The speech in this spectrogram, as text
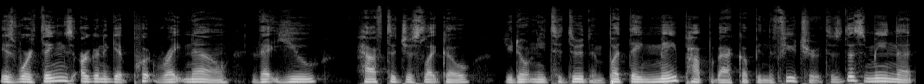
is where things are going to get put right now that you have to just let go. You don't need to do them, but they may pop back up in the future. This doesn't mean that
